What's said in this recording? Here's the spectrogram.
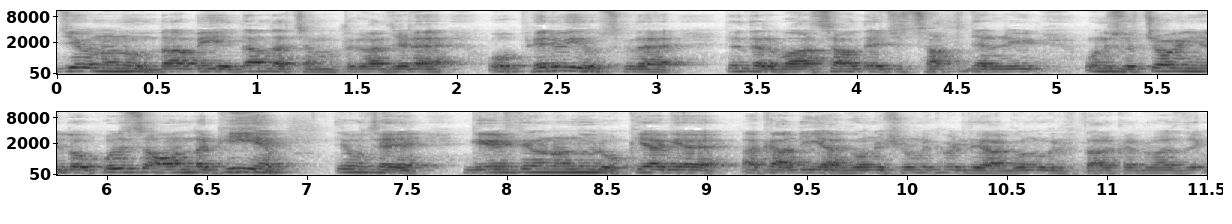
ਜੇ ਉਹਨਾਂ ਨੂੰ ਹੁੰਦਾ ਵੀ ਇਦਾਂ ਦਾ ਚਮਤਕਾਰ ਜਿਹੜਾ ਉਹ ਫਿਰ ਵੀ ਹੋ ਸਕਦਾ ਹੈ। ਤੇ ਦਰਬਾਰ ਸਾਹਿਬ ਦੇ ਵਿੱਚ 7 ਜਨਵਰੀ 1924 ਜਦੋਂ ਪੁਲਿਸ ਆਉਣ ਲੱਗੀ ਹੈ ਤੇ ਉਥੇ ਗੇਟ ਤੇ ਉਹਨਾਂ ਨੂੰ ਰੋਕਿਆ ਗਿਆ ਅਕਾਲੀ ਆਗੂ ਨੂੰ, ਸ਼੍ਰੋਮਣੀ ਕਮੇਟੀ ਦੇ ਆਗੂ ਨੂੰ ਗ੍ਰਿਫਤਾਰ ਕਰਨ ਵਾਸਤੇ।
